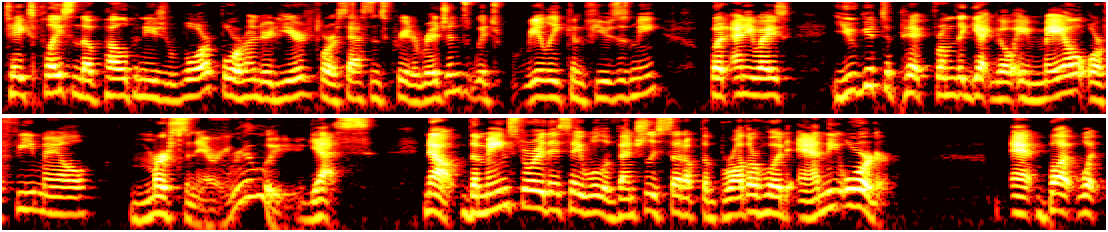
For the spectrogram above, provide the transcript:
Takes place in the Peloponnesian War, 400 years for Assassin's Creed Origins, which really confuses me. But anyways, you get to pick from the get-go a male or female mercenary. Really? Yes. Now, the main story they say will eventually set up the Brotherhood and the Order. And, but what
